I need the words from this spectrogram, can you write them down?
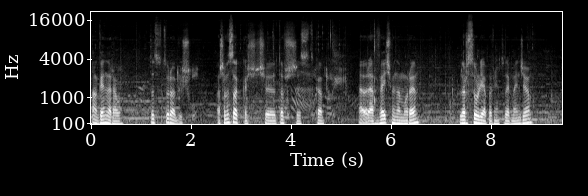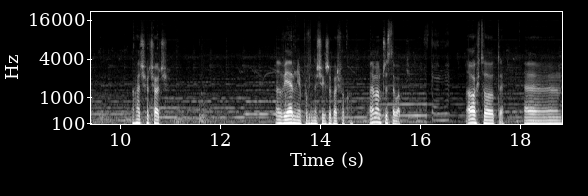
O, generał. To co tu robisz? Wasza wysokość, e, to wszystko. Dobra, wejdźmy na mury. Lorsulia pewnie tutaj będzie. No chodź, chodź, chodź. No wiem, nie powinno się grzebać wokół. Ale mam czyste łapki. Och, to ty. Eee...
